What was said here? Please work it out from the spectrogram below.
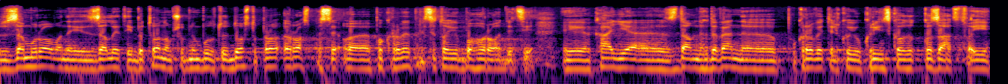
замурований, залитий бетоном, щоб не було туди доступу. Розписи е, покрови Пресвятої Богородиці, яка є з давних давен покровителькою українського козацтва. І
